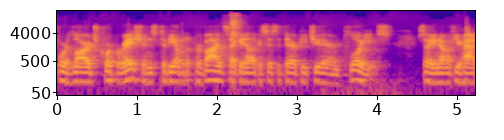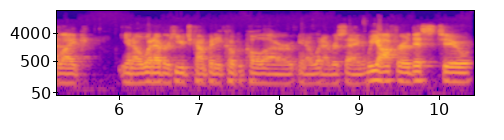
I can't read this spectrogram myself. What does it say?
for large corporations to be able to provide psychedelic assisted therapy to their employees. So you know if you had like you know whatever huge company, Coca-Cola or you know whatever, saying we offer this to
